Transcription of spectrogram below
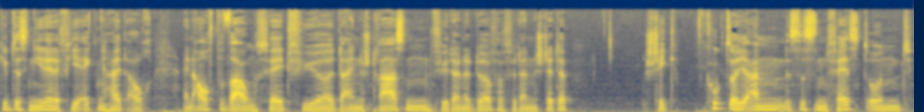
gibt es in jeder der vier Ecken halt auch ein Aufbewahrungsfeld für deine Straßen, für deine Dörfer, für deine Städte. Schick. Guckt euch an, es ist ein Fest und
